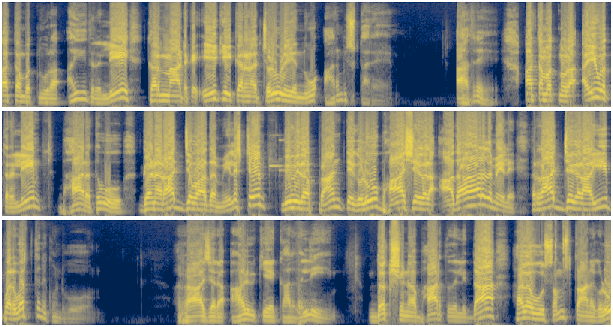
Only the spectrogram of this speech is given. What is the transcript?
ಹತ್ತೊಂಬತ್ ನೂರ ಐದರಲ್ಲಿ ಕರ್ನಾಟಕ ಏಕೀಕರಣ ಚಳುವಳಿಯನ್ನು ಆರಂಭಿಸುತ್ತಾರೆ. ಆದರೆ ಹತ್ತೊಂಬತ್ ನೂರ ಐವತ್ತರಲ್ಲಿ ಭಾರತವು ಗಣರಾಜ್ಯವಾದ ಮೇಲಷ್ಟೇ ವಿವಿಧ ಪ್ರಾಂತ್ಯಗಳು, ಭಾಷೆಗಳ ಆಧಾರದ ಮೇಲೆ ರಾಜ್ಯಗಳಾಗಿ ಪರಿವರ್ತನೆಗೊಂಡವು ರಾಜರ ಆಳ್ವಿಕೆಯ ಕಾಲದಲ್ಲಿ ದಕ್ಷಿಣ ಭಾರತದಲ್ಲಿದ್ದ ಹಲವು ಸಂಸ್ಥಾನಗಳು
